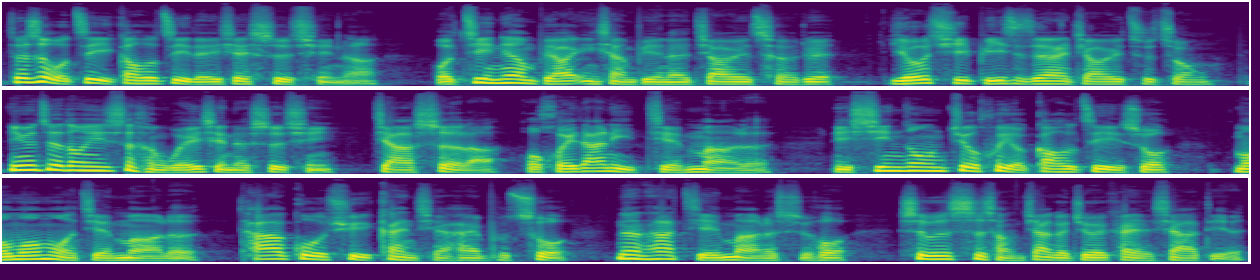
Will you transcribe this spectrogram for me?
这是我自己告诉自己的一些事情啊。我尽量不要影响别人的交易策略，尤其彼此正在交易之中。因为这东西是很危险的事情。假设啦，我回答你减码了，你心中就会有告诉自己说某某某减码了，他过去看起来还不错，那他减码的时候，是不是市场价格就会开始下跌？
